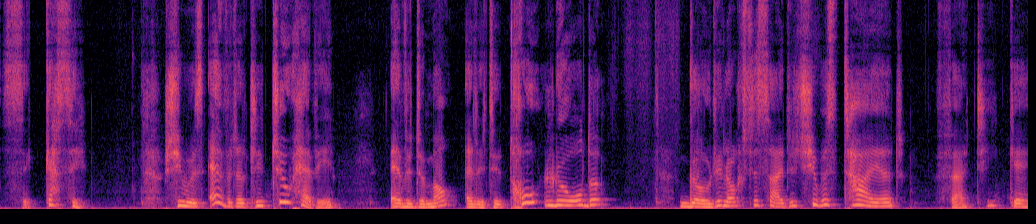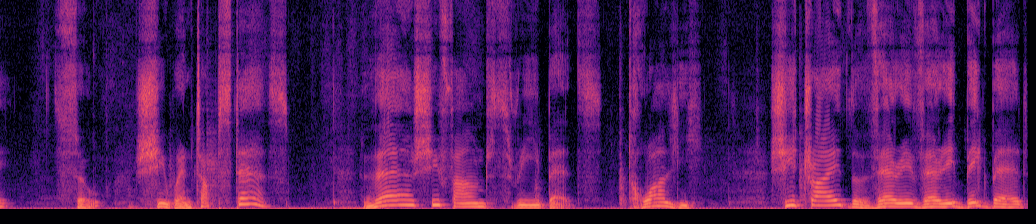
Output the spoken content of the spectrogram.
c'est cassé. She was evidently too heavy. Évidemment, elle était trop lourde. Goldilocks decided she was tired, fatiguée. So she went upstairs. There she found three beds, trois lits. She tried the very, very big bed,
